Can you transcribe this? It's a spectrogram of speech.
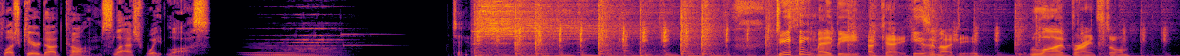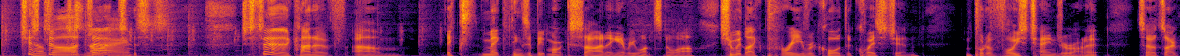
plushcare.com slash weight loss. Do you think maybe? Okay, here's an idea. Live brainstorm. Just Oh, to God, just to no. just, just to kind of um, ex- make things a bit more exciting every once in a while. Should we like pre-record the question and put a voice changer on it so it's like.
